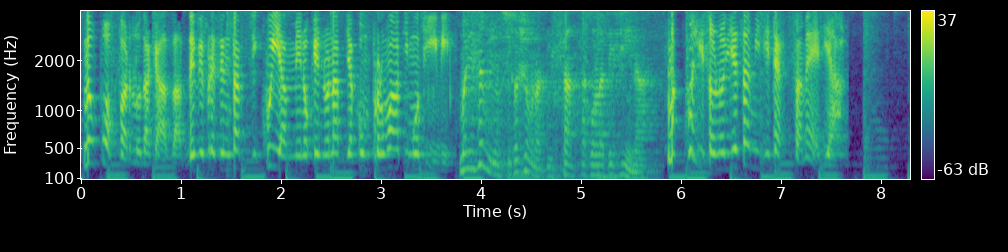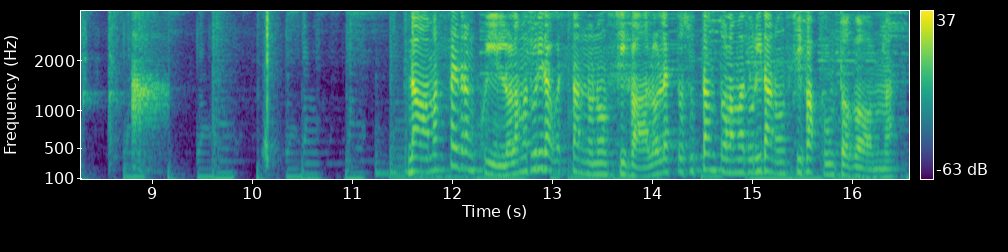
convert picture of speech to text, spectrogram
Non può farlo da casa, deve presentarsi qui a meno che non abbia comprovati motivi. Ma gli esami non si facevano a distanza con la tesina? Ma quelli sono gli esami di terza media. Ah. No, ma stai tranquillo, la maturità quest'anno non si fa, l'ho letto su tanto la maturità non si fa.com.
